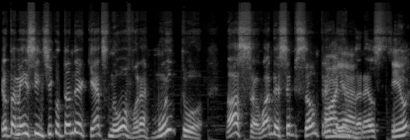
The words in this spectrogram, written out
Eu também senti com o Thundercats novo, né? Muito. Nossa, uma decepção tremenda, Olha, né? Eu... eu...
